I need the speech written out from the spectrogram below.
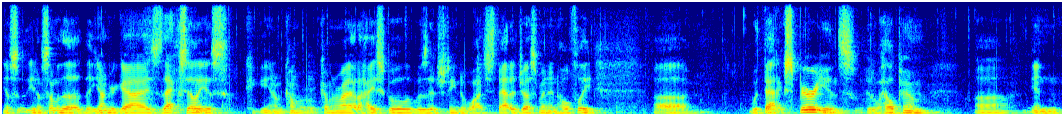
you know, s- you know, some of the, the younger guys, Zac Seljaas, you know, coming, coming right out of high school, it was interesting to watch that adjustment and hopefully, uh, with that experience, it'll help him uh, in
